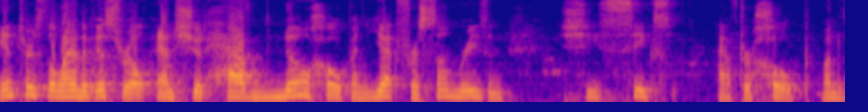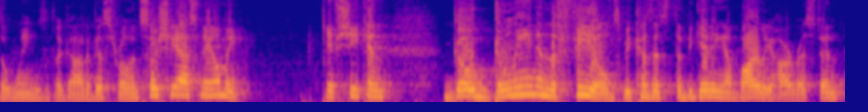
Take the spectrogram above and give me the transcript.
enters the land of Israel and should have no hope, and yet for some reason she seeks after hope under the wings of the God of Israel. And so she asks Naomi if she can go glean in the fields because it's the beginning of barley harvest. And,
